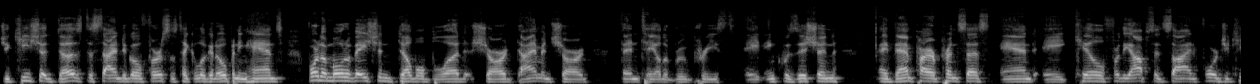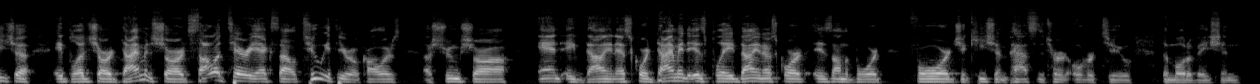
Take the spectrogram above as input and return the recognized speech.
Jakisha does decide to go first. Let's take a look at opening hands for the motivation: double blood shard, diamond shard, Fentail the Brood Priest, eight Inquisition, a Vampire Princess, and a kill for the opposite side for Jakisha, a Blood Shard, Diamond Shard, Solitary Exile, two Ethereal Callers, a Shroom Shaw, and a Valiant Escort. Diamond is played, Valiant Escort is on the board for Jakisha and passes the turn over to the Motivation.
